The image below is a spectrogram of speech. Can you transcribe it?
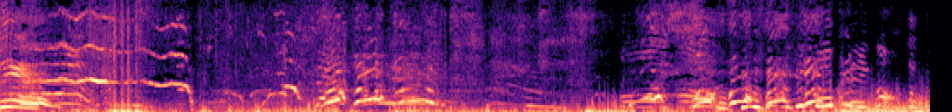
Oh, perigo!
